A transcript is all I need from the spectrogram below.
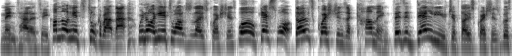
mentality. I'm not here to talk about that. We're not here to answer those questions. Well, guess what? Those questions are coming. There's a deluge of those questions because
